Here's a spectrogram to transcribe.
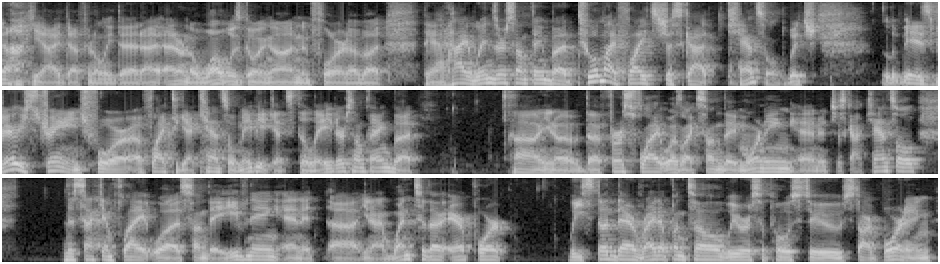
Oh, yeah, I definitely did. I, I don't know what was going on in Florida, but they had high winds or something. But two of my flights just got canceled, which is very strange for a flight to get canceled. Maybe it gets delayed or something, but uh, you know, the first flight was like Sunday morning and it just got canceled. The second flight was Sunday evening, and it, uh, you know, I went to the airport. We stood there right up until we were supposed to start boarding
